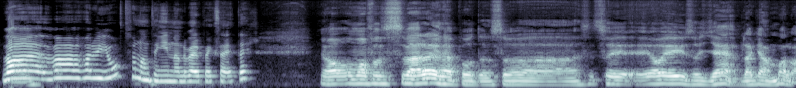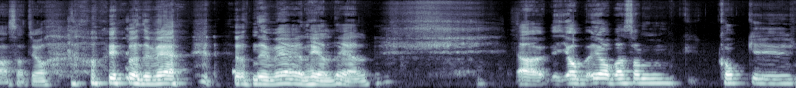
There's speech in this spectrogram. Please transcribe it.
Vad, mm. vad har du gjort för någonting innan du började på Excitec? Ja, om man får svära i den här podden så, så jag är ju så jävla gammal va, så att jag har hunnit med, hunnit med en hel del. Jag jobbat som kock i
